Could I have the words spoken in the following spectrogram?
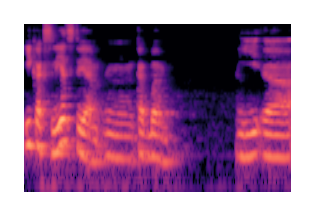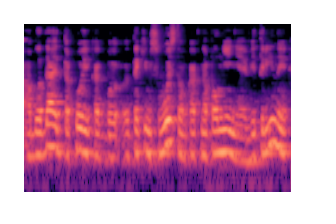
и как следствие как бы и э, обладает такой, как бы, таким свойством, как наполнение витрины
